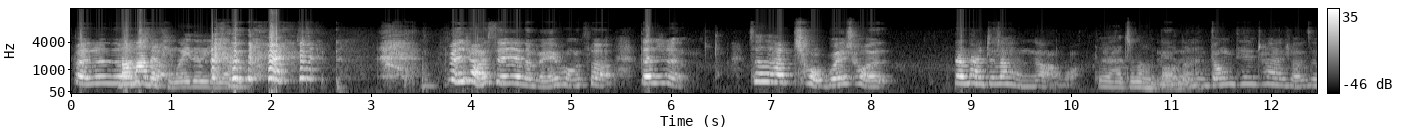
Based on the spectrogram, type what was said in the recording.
反正妈妈的品味都一样。非常鲜艳的玫红色，但是，就是它丑归丑，但它真的很暖和。对，它真的很保暖。你冬天穿的时候就。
